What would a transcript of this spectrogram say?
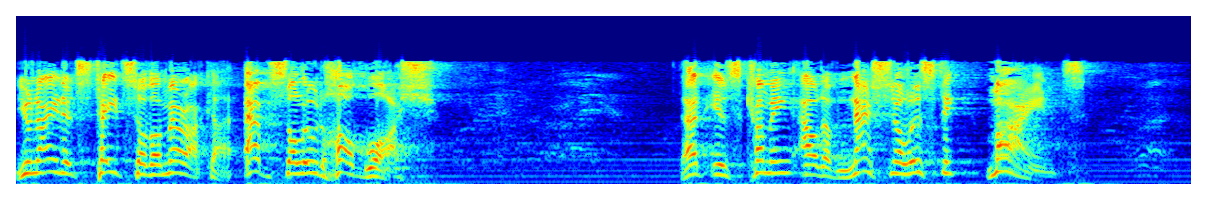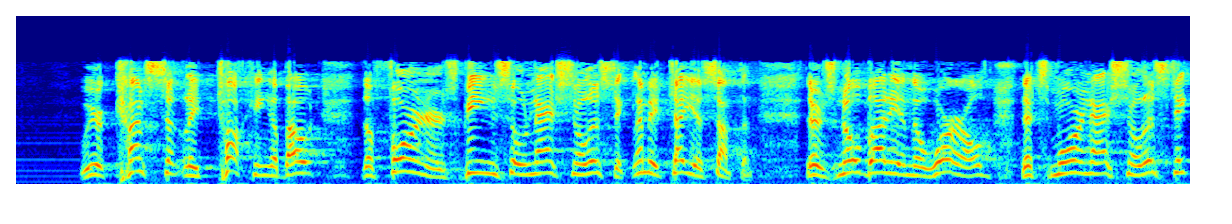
United States of America. Absolute hogwash. That is coming out of nationalistic minds. We're constantly talking about the foreigners being so nationalistic. Let me tell you something. There's nobody in the world that's more nationalistic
